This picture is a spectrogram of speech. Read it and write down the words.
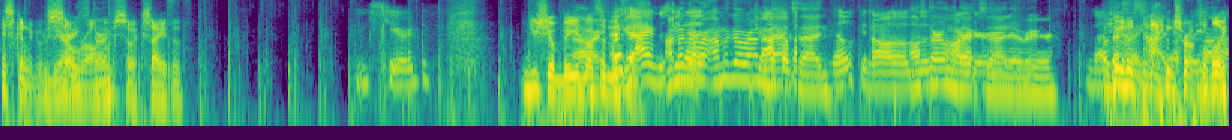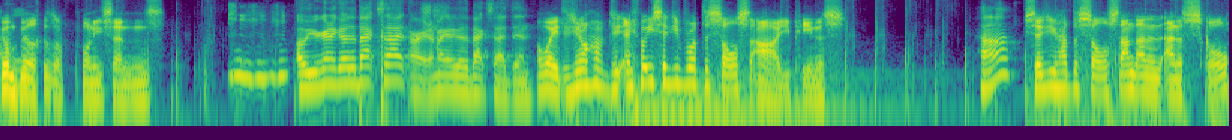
It's gonna go so already wrong. I'm so excited. I'm scared. You should be. You're about alright, to I If I listen. guess die, I'm I'm gonna gonna go. I'm gonna go around the drop a backside. Milk and all. I'll the start on the harder backside over here. That's You're Okay, gonna how die you and drop play all your milk is a funny sentence. Oh, you're gonna go to the backside? All right, I'm not gonna go to the backside then. Oh wait, did you not have? Did, I thought you said you brought the soul sand. Ah, you penis. Huh? You said you had the soul sand and a, and a skull.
